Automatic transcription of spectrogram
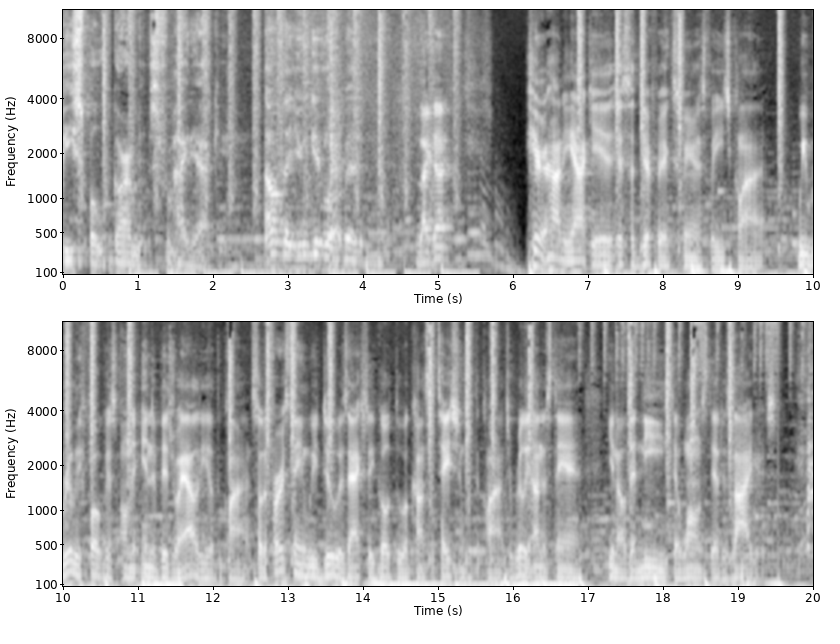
bespoke garments from Hadiaki. I don't think you can get much better than that. Like that? Here at Hadiaki, it's a different experience for each client. We really focus on the individuality of the client. So the first thing we do is actually go through a consultation with the client to really understand, you know, their needs, their wants, their desires.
